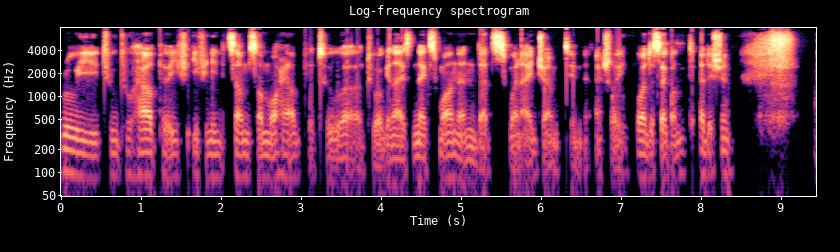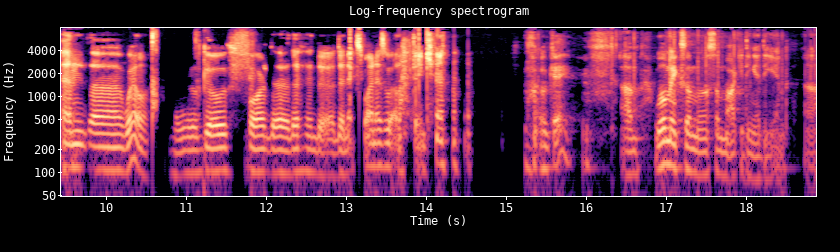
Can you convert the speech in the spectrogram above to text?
Rui to, to help if, if he needed some, some more help to uh, to organize the next one, and that's when I jumped in actually for the second edition. And uh, well, we'll go for the, the, the, the next one as well, I think. okay, um, we'll make some uh, some marketing at the end. Uh,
